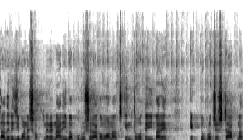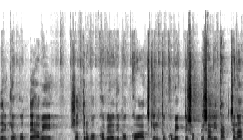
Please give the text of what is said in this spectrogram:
তাদের জীবনে স্বপ্নের নারী বা পুরুষের আগমন আজ কিন্তু হতেই পারে। একটু প্রচেষ্টা আপনাদেরকেও করতে হবে। শত্রুপক্ষ, বিরোধী পক্ষ আজ কিন্তু খুব একটি শক্তিশালী থাকছে না।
